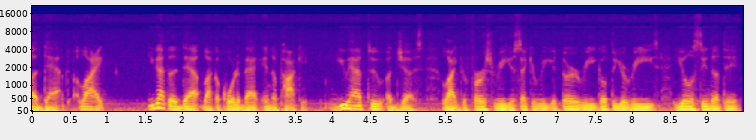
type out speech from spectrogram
adapt. Like you have to adapt like a quarterback in the pocket. You have to adjust like your first read, your second read, your third read, go through your reads. You don't see nothing,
